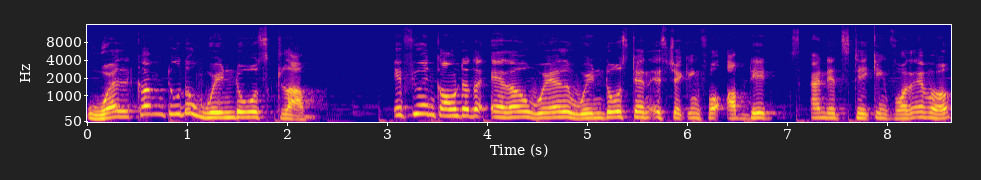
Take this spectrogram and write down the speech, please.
Welcome to the Windows Club. If you encounter the error where Windows 10 is checking for updates and it's taking forever,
